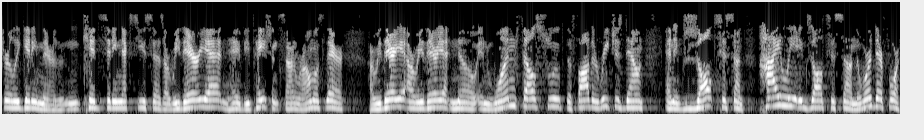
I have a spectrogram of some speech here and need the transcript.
surely getting there. The kid sitting next to you says, Are we there yet? And hey, be patient, son, we're almost there. Are we there yet? Are we there yet? No. In one fell swoop, the father reaches down and exalts his son, highly exalts his son. The word, therefore,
